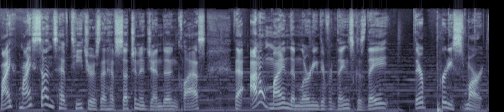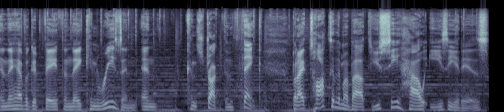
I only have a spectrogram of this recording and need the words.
My my sons have teachers that have such an agenda in class that I don't mind them learning different things because they they're pretty smart and they have a good faith and they can reason and construct and think. But I talk to them about, do you see how easy it is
